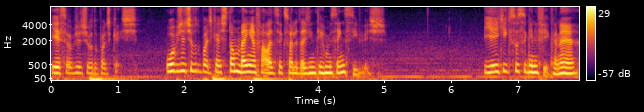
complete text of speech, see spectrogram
Esse é o objetivo do podcast. O objetivo do podcast também é falar de sexualidade em termos sensíveis. E aí, o que isso significa, né?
